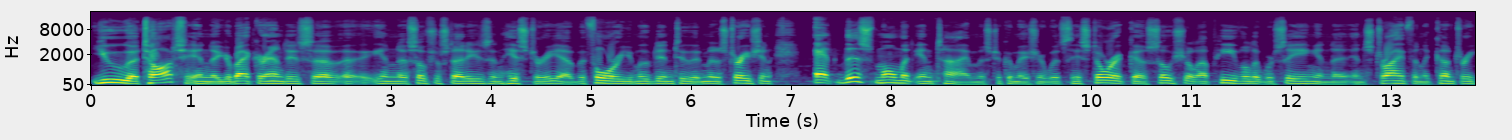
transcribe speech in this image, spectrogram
You uh, taught, and uh, your background is uh, uh in uh, social studies and history uh, before you moved into administration. At this moment in time, Mr. Commissioner, with the historic social upheaval that we're seeing and, and strife in the country,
